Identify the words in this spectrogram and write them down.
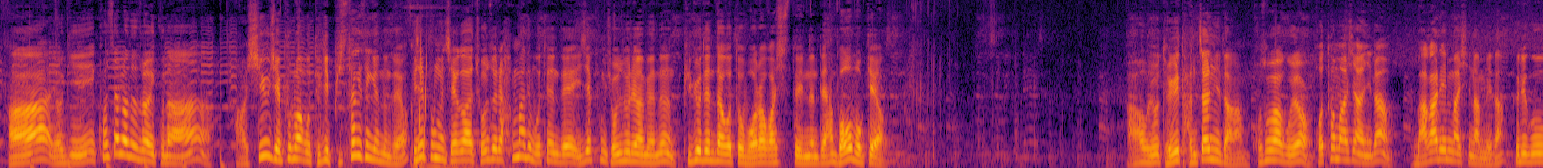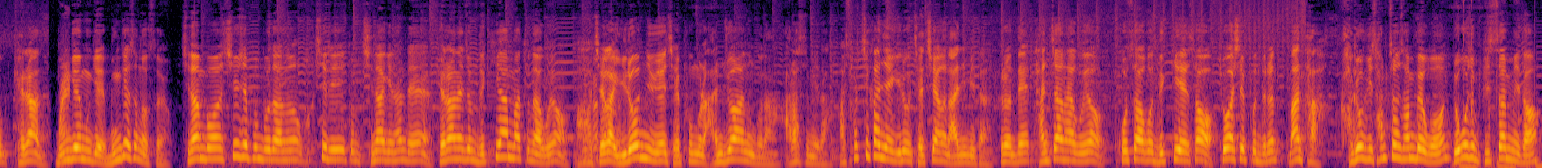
아 여기 콘샐러드 들어있구나 아, CU 제품하고 되게 비슷하게 생겼는데요? 그 제품은 제가 좋은 소리 한마디 못했는데 이 제품 좋은 소리 하면은 비교된다고 또 뭐라고 하실 수도 있는데 한번 먹어볼게요. 아우, 이거 되게 단짠이다. 고소하고요. 버터 맛이 아니라 마가린 맛이 납니다. 그리고 계란, 뭉게뭉게, 뭉개서 넣었어요. 지난번 CU 제품보다는 확실히 좀 진하긴 한데 계란에 좀 느끼한 맛도 나고요. 아, 제가 이런 류의 제품을 안 좋아하는구나. 알았습니다. 아, 솔직한 얘기로 제 취향은 아닙니다. 그런데 단짠하고요. 고소하고 느끼해서 좋아하실 분들은 많다. 가격이 3,300원. 요거 좀 비쌉니다.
